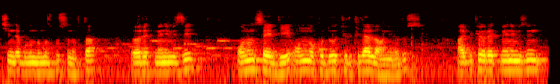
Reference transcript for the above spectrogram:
içinde bulunduğumuz bu sınıfta öğretmenimizi onun sevdiği, onun okuduğu türkülerle anıyoruz. Halbuki öğretmenimizin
